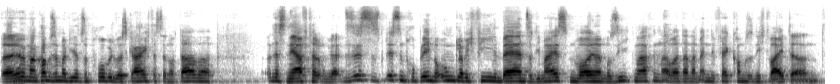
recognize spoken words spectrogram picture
Weil ja. irgendwann kommen sie immer wieder zur Probe, du weißt gar nicht, dass der noch da war. Und das nervt halt unglaublich. Das ist, das ist ein Problem bei unglaublich vielen Bands. Und die meisten wollen ja Musik machen, aber dann am Endeffekt kommen sie nicht weiter. Und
